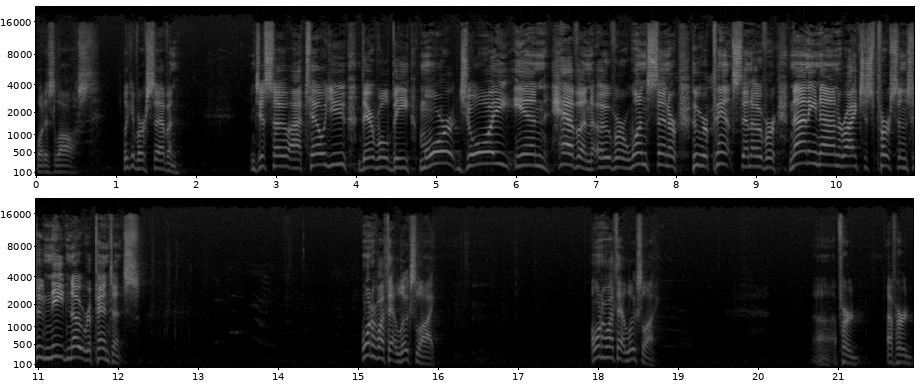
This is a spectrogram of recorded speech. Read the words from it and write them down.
what is lost. Look at verse 7. And just so I tell you, there will be more joy in heaven over one sinner who repents than over 99 righteous persons who need no repentance. I wonder what that looks like. I wonder what that looks like. Uh, I've heard, I've heard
